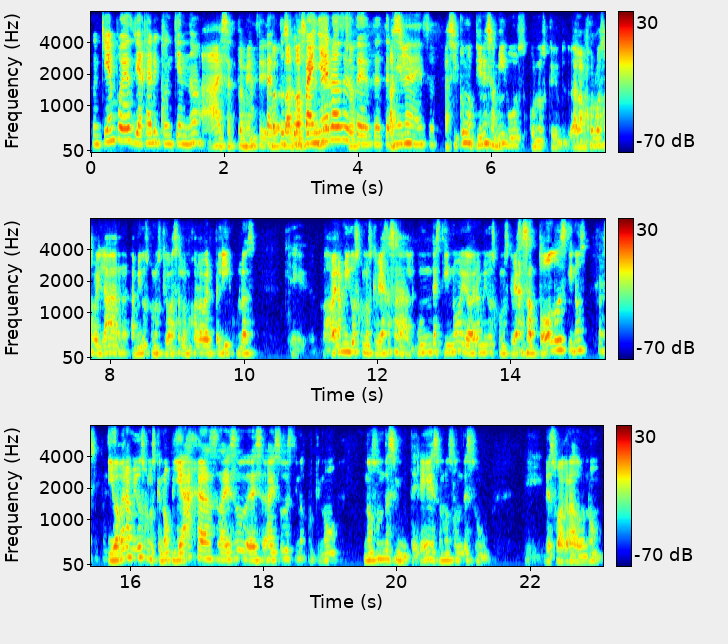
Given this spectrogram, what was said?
con quién puedes viajar y con quién no. Ah, exactamente. Hasta tus va- tener, compañeros o sea, este, determina eso. así como tienes amigos con los que a lo mejor vas a bailar, amigos con los que vas a lo mejor a ver películas, eh, va a haber amigos con los que viajas a algún destino y va a haber amigos con los que viajas a todos los destinos y va a haber amigos con los que no viajas a esos, a esos destinos porque no, no son de su interés o no son de su, eh, de su agrado, ¿no?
